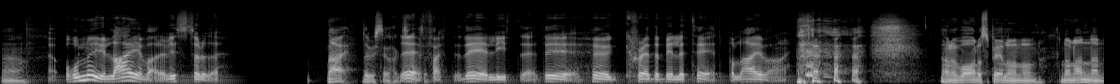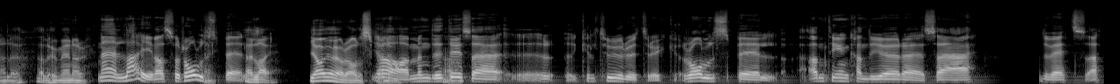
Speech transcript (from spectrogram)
Ja. Hon är ju lajvare, visste du det? Nej, det visste jag faktiskt Det är inte. faktiskt, det är lite, det är hög credibilitet på lajvare. Är hon van att spela någon, någon annan, eller, eller hur menar du? Nej, live, alltså rollspel. Eller, ja, jag gör rollspel. Ja, men det, det är så här eh, kulturuttryck. Rollspel, antingen kan du göra så här, du vet, så att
